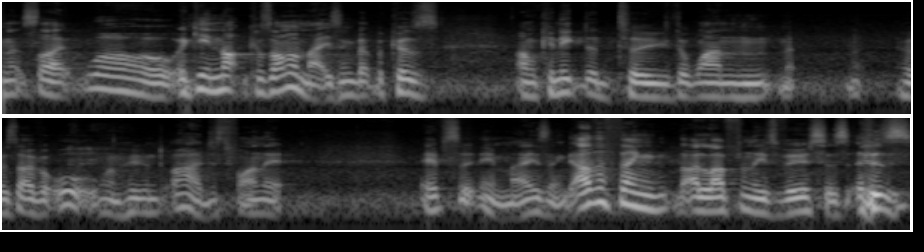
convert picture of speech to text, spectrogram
And it's like, whoa, again, not because I'm amazing, but because I'm connected to the one who's over all and who, oh, I just find that absolutely amazing. The other thing I love from these verses is,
